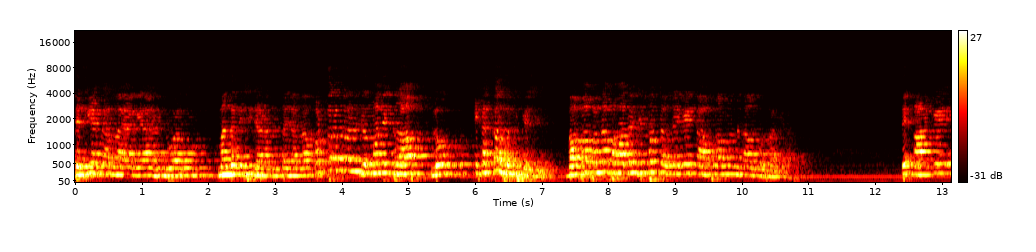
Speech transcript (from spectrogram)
ਜਜ਼ੀਆ ਕਰ ਲਾਇਆ ਗਿਆ ਹਿੰਦੂਆਂ ਨੂੰ। ਮੰਦਰ ਨਹੀਂ ਸੀ ਜਾਣਾ ਦਿੱਤਾ ਜਾਂਦਾ। ਪਰ ਤਰ੍ਹਾਂ ਤਰ੍ਹਾਂ ਦੇ ਜ਼ੁਲਮਾਂ ਦੇ ਖਿਲਾਫ ਲੋਕ ਇਕੱਤਰ ਹੋ ਚੁੱਕੇ ਸੀ। ਬਾਬਾ ਬੰਦਾ ਬਹਾਦਰ ਜਿੱਥੋਂ ਚੱਲਦੇ ਗਏ, ਕਾਫਲਾ ਉਹਨਾਂ ਦੇ ਨਾਲ ਤੁਰਦਾ ਗਿਆ। ਤੇ ਆ ਕੇ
